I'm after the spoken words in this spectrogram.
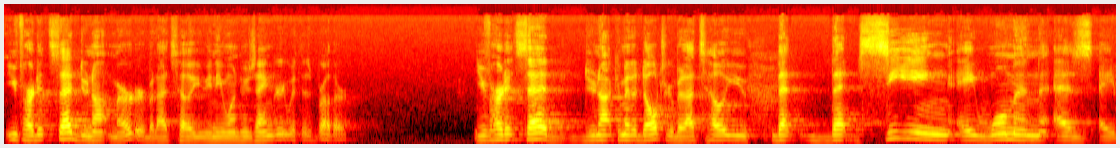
you've heard it said, do not murder, but I tell you, anyone who's angry with his brother You've heard it said, do not commit adultery, but I tell you that, that seeing a woman as a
